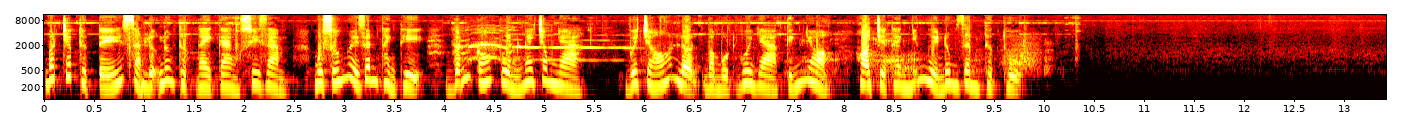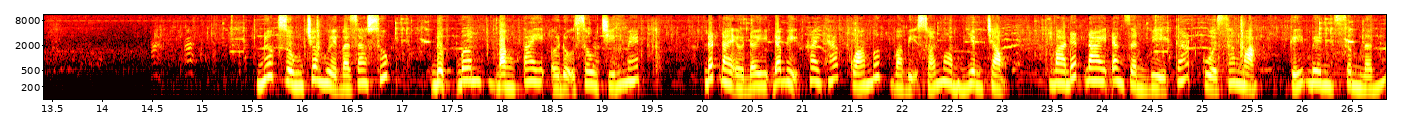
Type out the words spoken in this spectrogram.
Bất chấp thực tế sản lượng lương thực ngày càng suy giảm, một số người dân thành thị vẫn có vườn ngay trong nhà. Với chó, lợn và một ngôi nhà kính nhỏ, họ trở thành những người nông dân thực thụ. Nước dùng cho người và gia súc được bơm bằng tay ở độ sâu 9 mét. Đất đai ở đây đã bị khai thác quá mức và bị xói mòn nghiêm trọng, và đất đai đang dần bị cát của sa mạc kế bên xâm lấn.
